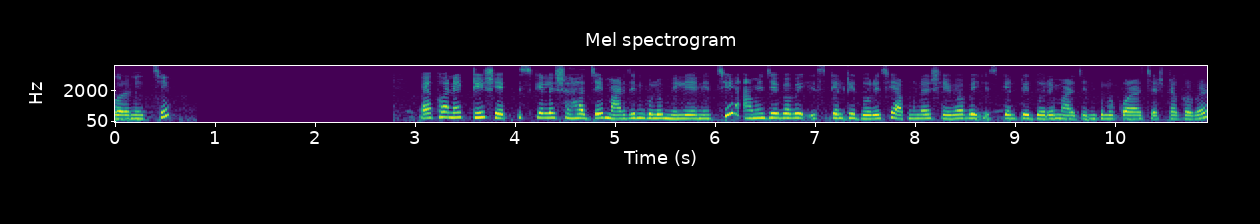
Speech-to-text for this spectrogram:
করে নিচ্ছি। এখন একটি শেপ স্কেলের সাহায্যে মার্জিনগুলো মিলিয়ে নিচ্ছি। আমি যেভাবে স্কেলটি ধরেছি, আপনারা সেভাবে স্কেলটি ধরে মার্জিনগুলো করার চেষ্টা করবেন।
